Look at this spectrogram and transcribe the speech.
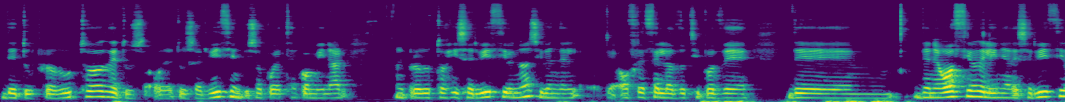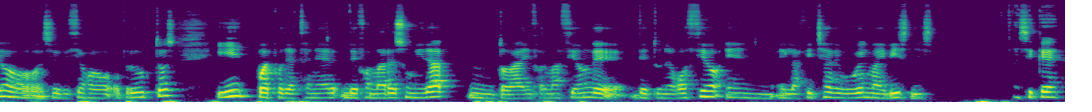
de tus productos de tus, o de tus servicios. Incluso puedes combinar productos y servicios, ¿no? Si venden, ofrecen los dos tipos de, de, negocio, de línea de servicios o servicios o, productos y pues podrías tener de forma resumida mm, toda la información de, tu negocio en, en la ficha de Google My Business. Así que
